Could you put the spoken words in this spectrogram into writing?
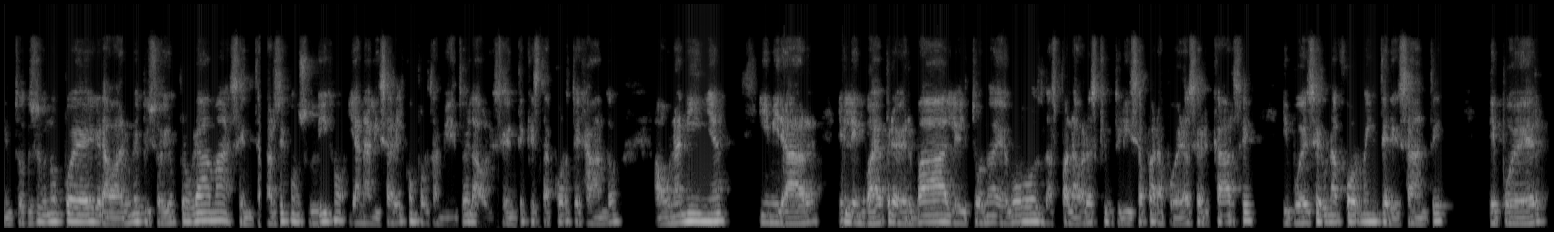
Entonces uno puede grabar un episodio un programa, sentarse con su hijo y analizar el comportamiento del adolescente que está cortejando a una niña y mirar el lenguaje preverbal, el tono de voz, las palabras que utiliza para poder acercarse y puede ser una forma interesante de poder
